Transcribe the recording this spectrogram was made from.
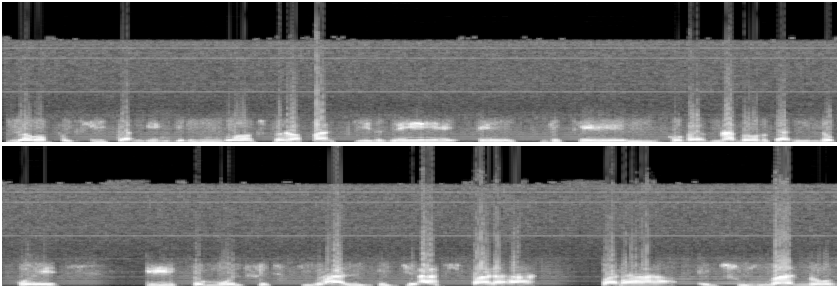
Luego, pues sí, también gringos, pero a partir de, de, que el gobernador Gavino fue, eh, tomó el festival de jazz para para en sus manos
